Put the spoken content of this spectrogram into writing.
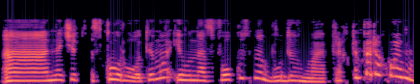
А, значить, скоротимо, і у нас фокусно буде в метрах. Тепер рахуємо.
